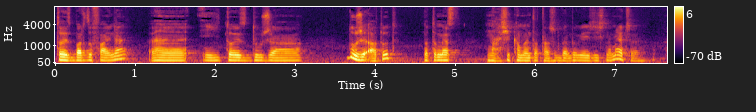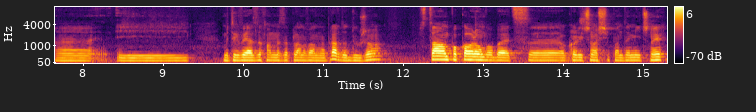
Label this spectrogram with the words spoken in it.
To jest bardzo fajne e, i to jest duża, duży atut. Natomiast nasi komentatorzy będą jeździć na mecze. E, I my tych wyjazdów mamy zaplanowane naprawdę dużo. Z całą pokorą wobec e, okoliczności pandemicznych.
